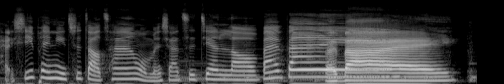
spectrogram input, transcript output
凯西陪你吃早餐，我们下次见喽，拜拜，拜拜。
